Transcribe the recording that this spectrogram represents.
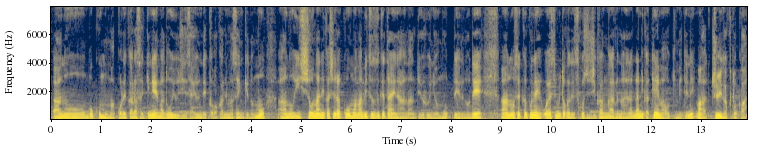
あの、僕もまあこれから先ね、まあどういう人生を歩んでいくかわかりませんけども、あの、一生何かしらこう学び続けたいな、なんていうふうに思っているので、あの、せっかくね、お休みとかで少し時間があるなら何かテーマを決めてね、まあ中学とか、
